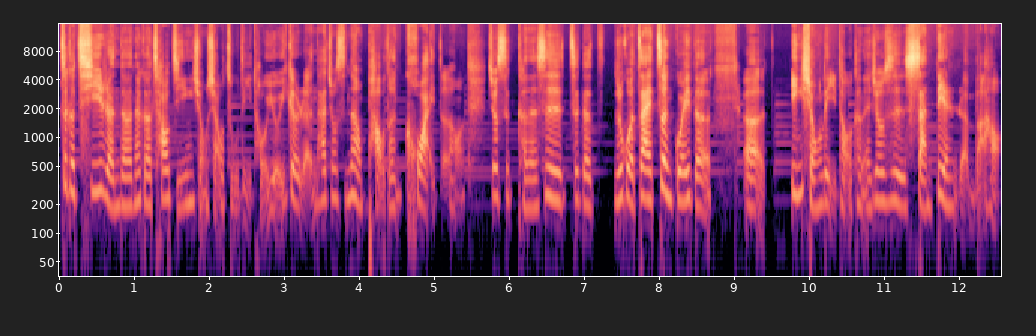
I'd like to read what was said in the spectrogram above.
这个七人的那个超级英雄小组里头，有一个人，他就是那种跑得很快的哦，就是可能是这个，如果在正规的呃英雄里头，可能就是闪电人吧，哈，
